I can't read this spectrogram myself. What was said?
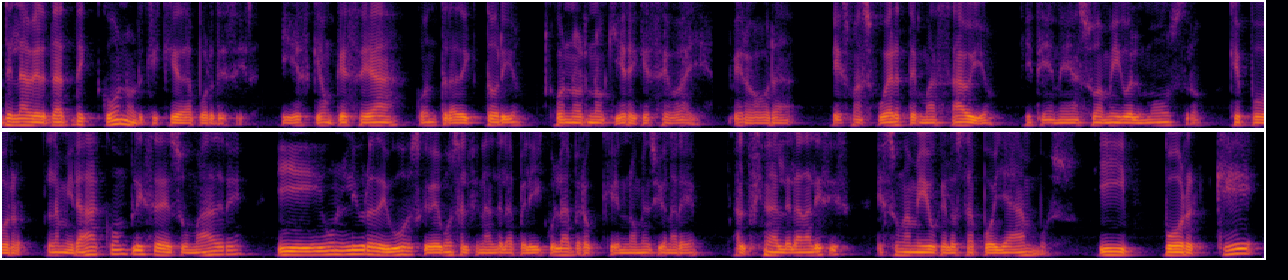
de la verdad de Connor que queda por decir. Y es que aunque sea contradictorio, Connor no quiere que se vaya, pero ahora es más fuerte, más sabio y tiene a su amigo el monstruo, que por la mirada cómplice de su madre y un libro de dibujos que vemos al final de la película, pero que no mencionaré al final del análisis, es un amigo que los apoya a ambos. ¿Y por qué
